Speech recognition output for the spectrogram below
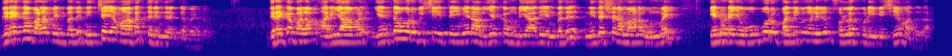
கிரக பலம் என்பது நிச்சயமாக தெரிந்திருக்க வேண்டும். கிரக பலம் அறியாமல் எந்த ஒரு விஷயத்தையுமே நாம் இயக்க முடியாது என்பது நிதர்சனமான உண்மை. என்னுடைய ஒவ்வொரு பதிவுகளிலும் சொல்லக்கூடிய விஷயம் அதுதான்.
